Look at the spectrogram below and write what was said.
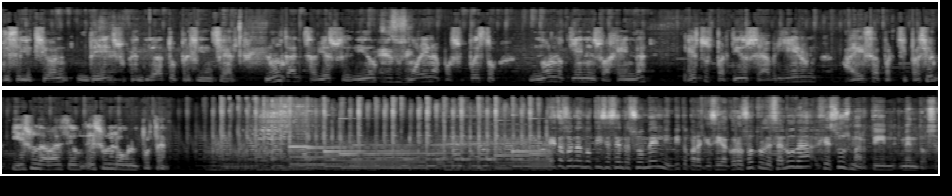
de selección de su candidato presidencial. Nunca antes había sucedido. Morena, por supuesto, no lo tiene en su agenda. Estos partidos se abrieron a esa participación y es un avance, es un logro importante. Noticias en resumen. Le invito para que siga con nosotros. Le saluda Jesús Martín Mendoza.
